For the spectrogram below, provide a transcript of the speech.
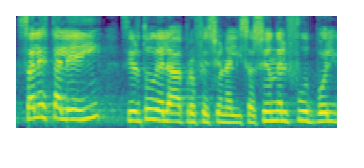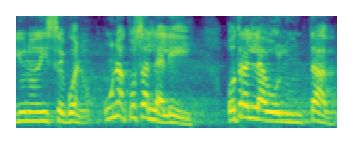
sale esta ley, ¿cierto?, de la profesionalización del fútbol y uno dice, bueno, una cosa es la ley, otra es la voluntad.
